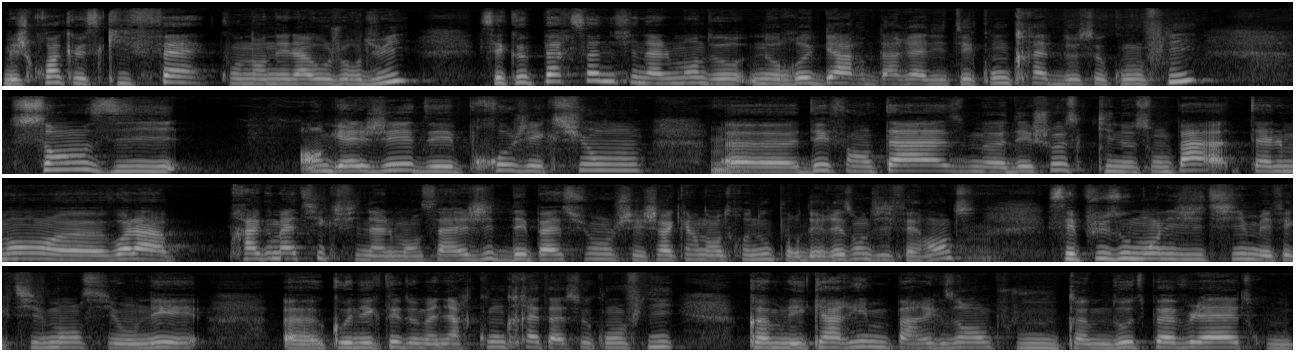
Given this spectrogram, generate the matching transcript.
Mais je crois que ce qui fait qu'on en est là aujourd'hui, c'est que personne finalement ne regarde la réalité concrète de ce conflit sans y engager des projections, mmh. euh, des fantasmes, des choses qui ne sont pas tellement euh, voilà, pragmatiques finalement. Ça agite des passions chez chacun d'entre nous pour des raisons différentes. Mmh. C'est plus ou moins légitime, effectivement, si on est euh, connecté de manière concrète à ce conflit, comme les Karim par exemple, ou comme d'autres peuvent l'être, ou,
